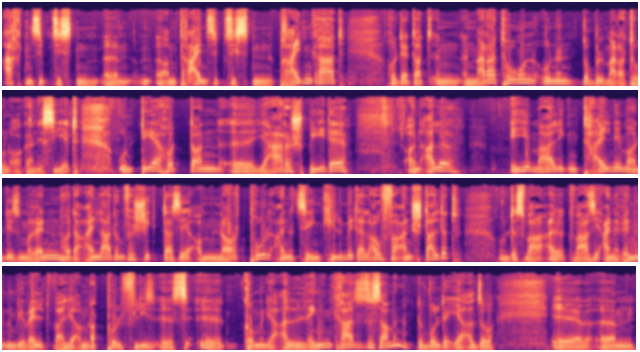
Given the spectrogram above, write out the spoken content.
78. Ähm, am 73. Breitengrad hat er dort einen, einen Marathon und einen Doppelmarathon organisiert. Und der hat dann äh, Jahre später an alle ehemaligen Teilnehmer an diesem Rennen hat er Einladung verschickt, dass er am Nordpol einen 10-Kilometer-Lauf veranstaltet. Und das war äh, quasi ein Rennen um die Welt, weil ja am Nordpol fließ, äh, äh, kommen ja alle Längengrade zusammen. Da wollte er also äh, ähm,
